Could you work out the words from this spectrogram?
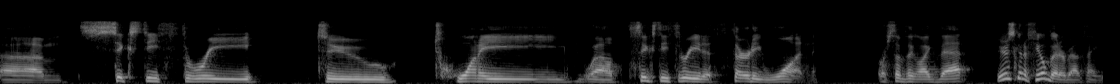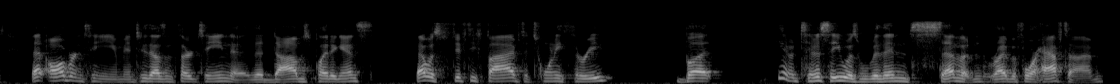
um, sixty three to twenty, well, sixty three to thirty one, or something like that, you're just going to feel better about things. That Auburn team in 2013 uh, that Dobbs played against, that was 55 to 23, but you know, Tennessee was within seven right before halftime,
